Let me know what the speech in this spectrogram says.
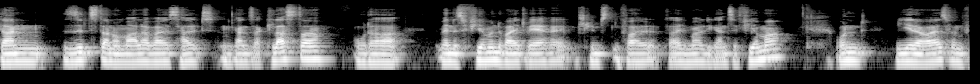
dann sitzt da normalerweise halt ein ganzer Cluster oder wenn es firmenweit wäre, im schlimmsten Fall, sage ich mal, die ganze Firma. Und wie jeder weiß, wenn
